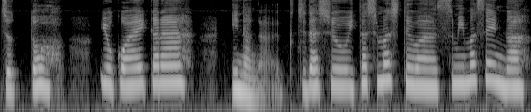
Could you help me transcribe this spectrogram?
ちょっと横合いから稲が口出しをいたしましてはすみませんが、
